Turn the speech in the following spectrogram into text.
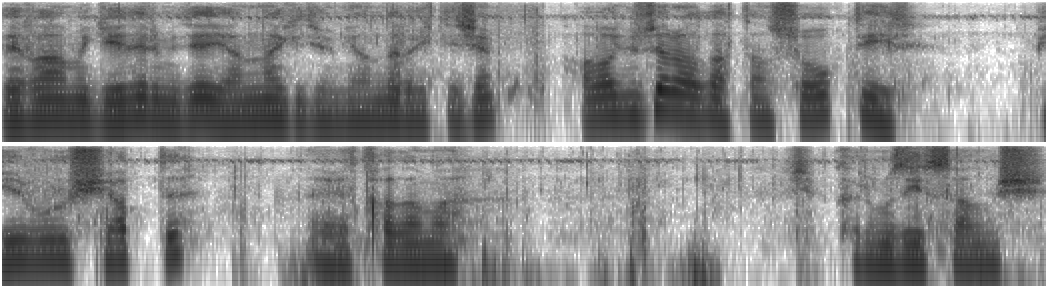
Devamı gelir mi diye yanına gidiyorum. Yanında bekleyeceğim. Hava güzel Allah'tan soğuk değil. Bir vuruş yaptı. Evet kalama kırmızıyı salmış.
